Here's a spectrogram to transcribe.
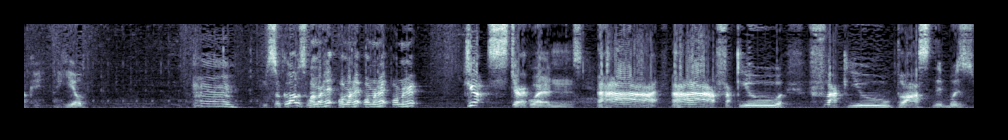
Okay, I healed. Mm, I'm so close. One more hit, one more hit, one more hit, one more hit. Just Derek wins. Ah, ah, fuck you. Fuck you, boss. That was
